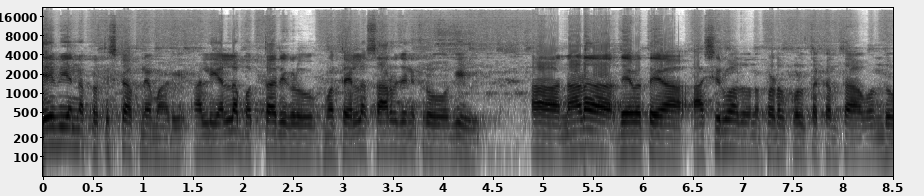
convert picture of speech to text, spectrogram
ದೇವಿಯನ್ನು ಪ್ರತಿಷ್ಠಾಪನೆ ಮಾಡಿ, ಅಲ್ಲಿ ಎಲ್ಲ ಭಕ್ತಾದಿಗಳು ಮತ್ತು ಎಲ್ಲ ಸಾರ್ವಜನಿಕರು ಹೋಗಿ ನಾಡ ದೇವತೆಯ ಆಶೀರ್ವಾದವನ್ನು ಪಡೆದುಕೊಳ್ತಕ್ಕಂಥ ಒಂದು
